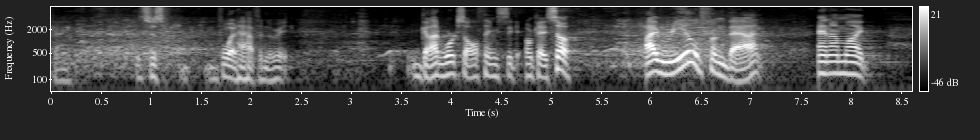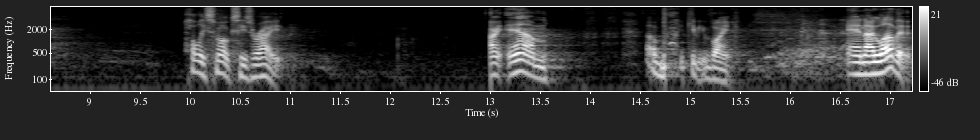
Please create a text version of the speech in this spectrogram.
okay? it's just what happened to me. God works all things together. Okay, so I reeled from that, and I'm like, holy smokes, he's right. I am a blankety blank. And I love it.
